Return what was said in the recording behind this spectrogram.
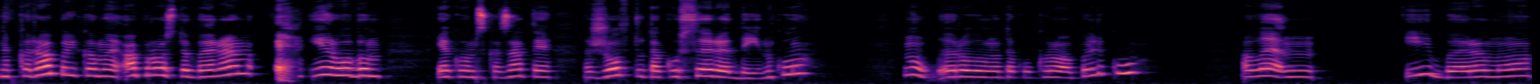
Не крапельками, а просто беремо і робимо, як вам сказати, жовту таку серединку. Ну, робимо таку крапельку, але і беремо,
